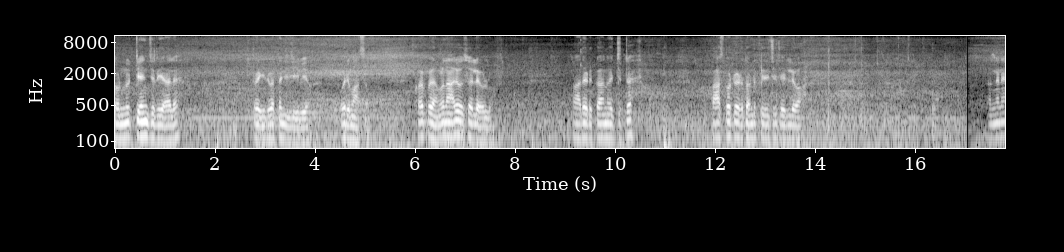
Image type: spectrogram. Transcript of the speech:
തൊണ്ണൂറ്റിയഞ്ച് റിയാൽ ഇത്ര ഇരുപത്തഞ്ച് ജി ബിയോ ഒരു മാസം. കുഴപ്പമില്ല നമ്മൾ നാല് ദിവസമല്ലേ ഉള്ളൂ. അപ്പോൾ അതെടുക്കാമെന്ന് വെച്ചിട്ട് പാസ്പോർട്ട് എടുത്തുകൊണ്ട് തിരിച്ച് ചെല്ലുക അങ്ങനെ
